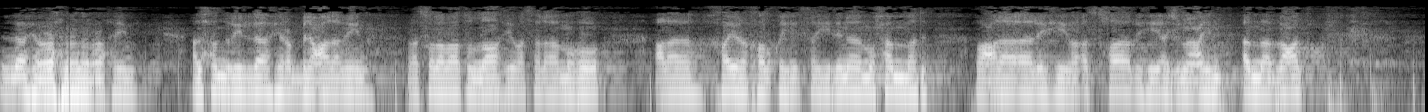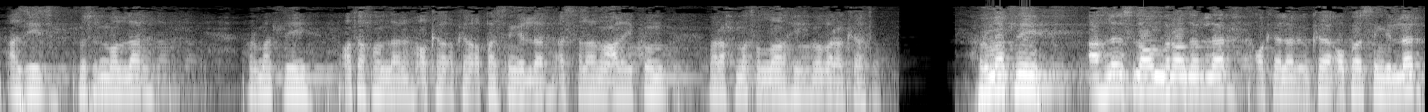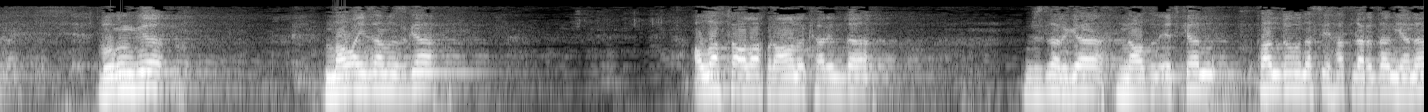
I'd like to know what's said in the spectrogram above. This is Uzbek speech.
بسم الله الرحمن الرحيم. الحمد لله رب العالمين وصلوات الله وسلامه على خير خلقه سيدنا محمد وعلى آله وأصحابه أجمعين. أما بعد عزيز مسلم الله حرمت لي أتخن أكا أكا السلام عليكم ورحمة الله وبركاته حرمت لي أهل الإسلام برادر الله أكا أكا أبا bugungi mavizamizga alloh taolo qur'oni karimda bizlarga nozil etgan pandu nasihatlaridan yana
